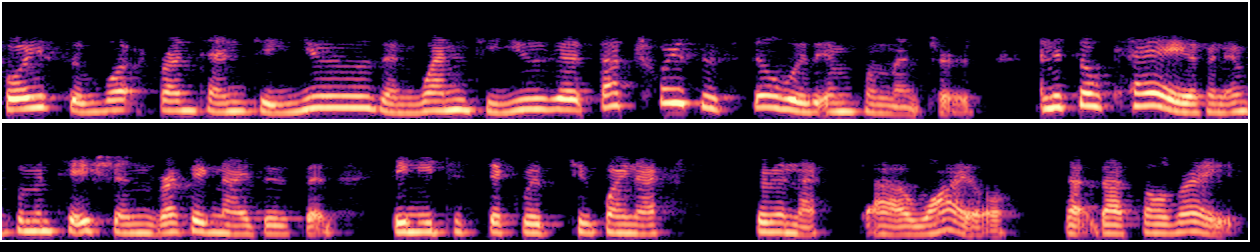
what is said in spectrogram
choice of what front end to use and when to use it, that choice is still with implementers. And it's okay if an implementation recognizes that they need to stick with 2.x for the next uh, while, that, that's all right.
